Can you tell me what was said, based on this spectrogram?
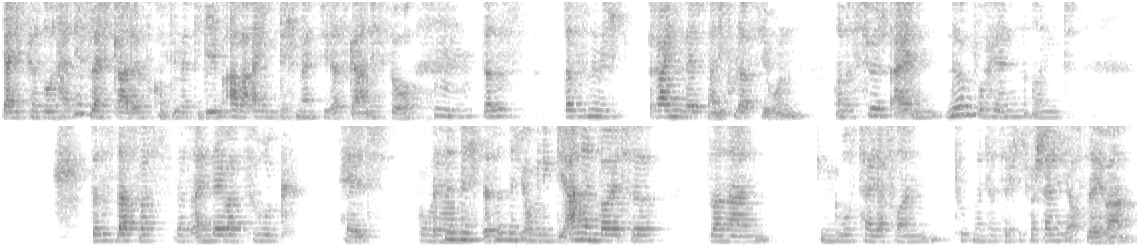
ja, die Person hat dir vielleicht gerade ein Kompliment gegeben, aber eigentlich meint sie das gar nicht so. Mhm. Das ist das ist nämlich reine Selbstmanipulation. Und es führt einen nirgendwo hin und das ist das, was, was einen selber zurückhält. Oh, das, ja. sind nicht, das sind nicht unbedingt die anderen Leute, sondern ein Großteil davon tut man tatsächlich wahrscheinlich auch selber.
